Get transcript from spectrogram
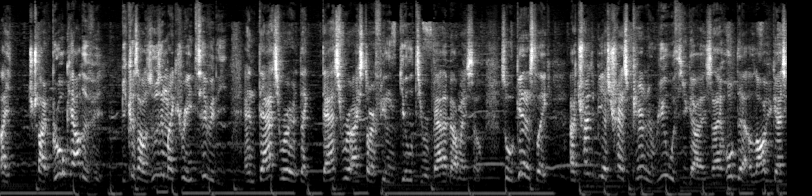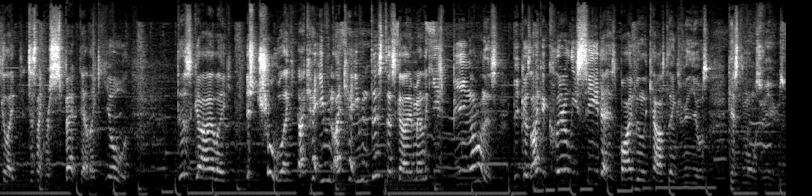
I I, I broke out of it because I was losing my creativity and that's where like that's where I start feeling guilty or bad about myself. So again, it's like I try to be as transparent and real with you guys, and I hope that a lot of you guys could like just like respect that. Like, yo, this guy like it's true. Like I can't even I can't even diss this guy, man. Like he's being honest because I could clearly see that his bodybuilding calisthenics videos gets the most views,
